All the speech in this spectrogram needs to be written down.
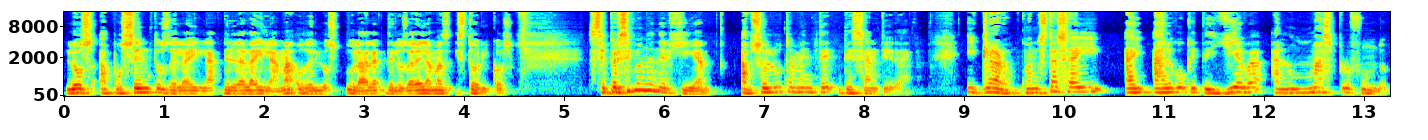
los aposentos del Dalai Lama o de los, de los Dalai Lamas históricos, se percibe una energía absolutamente de santidad. Y claro, cuando estás ahí hay algo que te lleva a lo más profundo.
